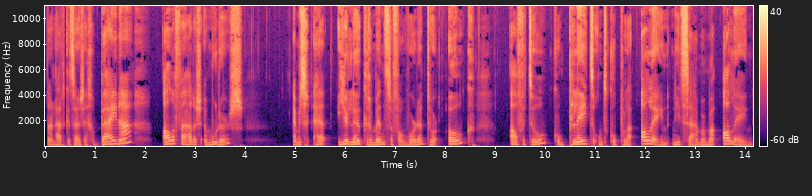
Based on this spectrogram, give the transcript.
nou laat ik het zo zeggen, bijna alle vaders en moeders en misschien, hier leukere mensen van worden door ook af en toe compleet te ontkoppelen. Alleen, niet samen, maar alleen.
